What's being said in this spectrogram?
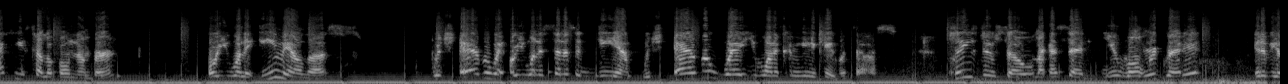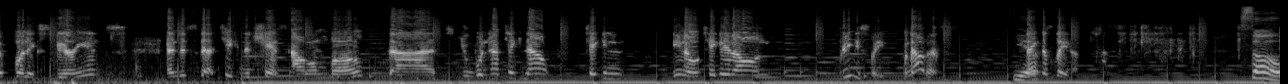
Aki's telephone number, or you want to email us, whichever way, or you want to send us a DM, whichever way you want to communicate with us. Please do so. Like I said, you won't regret it. It'll be a fun experience. And this is that taking the chance out on love that you wouldn't have taken out, taken, you know, taken it on previously without us. Yeah. Thank us later. So,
